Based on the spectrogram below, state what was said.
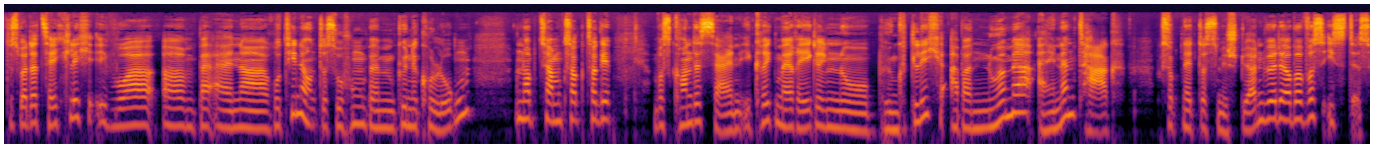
Das war tatsächlich, ich war ähm, bei einer Routineuntersuchung beim Gynäkologen und habe zu ihm gesagt, sage ich, was kann das sein? Ich kriege meine Regeln nur pünktlich, aber nur mehr einen Tag. Ich gesagt, nicht, dass es mich stören würde, aber was ist das?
